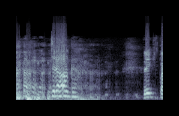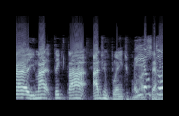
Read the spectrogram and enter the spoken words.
Droga. Tem que estar tem que estar adimplente com E eu tô,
